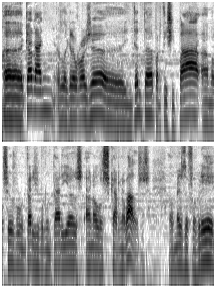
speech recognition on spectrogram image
Eh, cada any la Creu Roja eh, intenta participar amb els seus voluntaris i voluntàries en els carnavals. El mes de febrer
